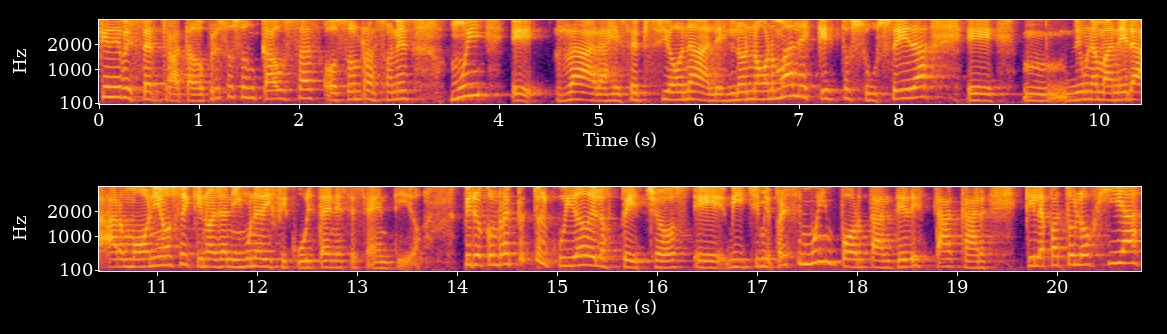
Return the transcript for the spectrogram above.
que debe ser tratado. Pero eso son causas o son razones muy eh, raras, excepcionales. Lo normal es que esto suceda eh, mm, de una manera armoniosa y que no haya ninguna dificultad en ese sentido. Pero con respecto al cuidado de los pechos, eh, Vichy, me parece muy importante destacar que la patología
